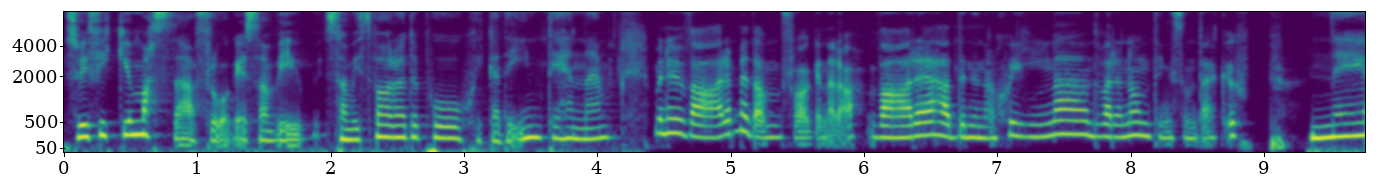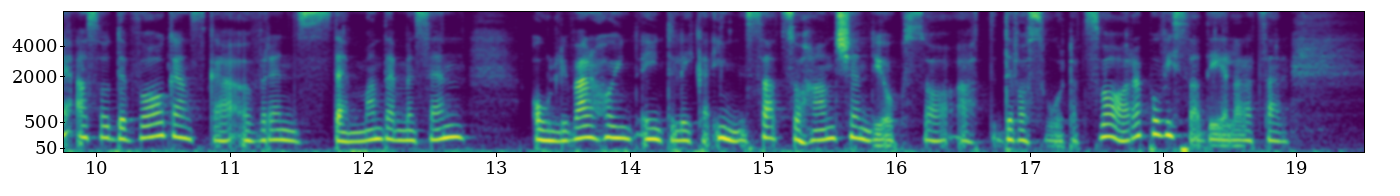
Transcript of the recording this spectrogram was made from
Så vi fick ju massa frågor som vi, som vi svarade på och skickade in till henne. Men hur var det med de frågorna då? Var det, hade ni någon skillnad? Var det någonting som dök upp? Nej, alltså det var ganska överensstämmande men sen Oliver har ju inte- är ju inte lika insatt så han kände ju också att det var svårt att svara på vissa delar. Att så här,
